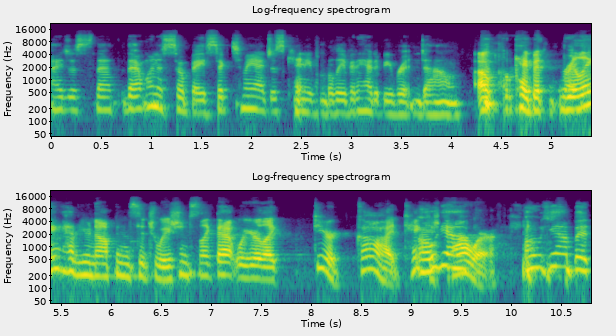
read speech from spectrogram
I just that that one is so basic to me. I just can't even believe it had to be written down. Oh, okay, but right. really, have you not been in situations like that where you're like, dear God, take oh, a yeah. shower? oh yeah, but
